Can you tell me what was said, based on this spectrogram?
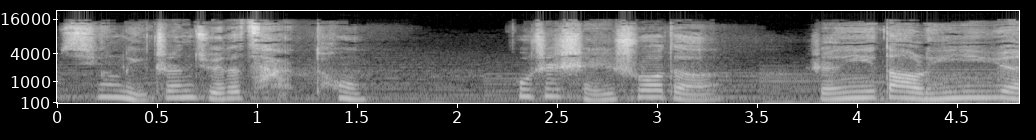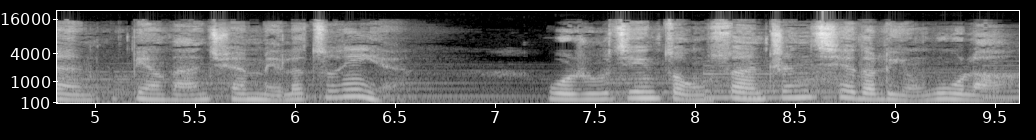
心里真觉得惨痛，不知谁说的，人一到临医院便完全没了尊严。我如今总算真切地领悟了，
